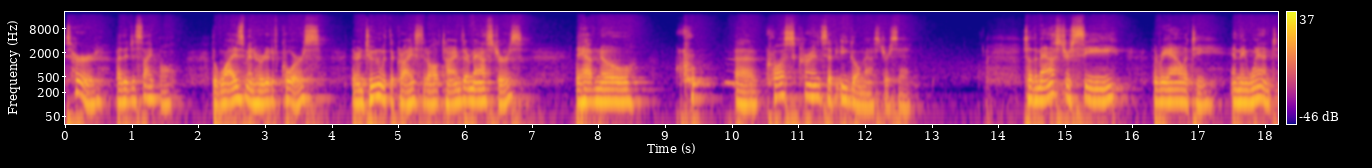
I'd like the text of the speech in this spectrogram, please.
is heard by the disciple. The wise men heard it, of course. They're in tune with the Christ at all times. They're masters. They have no uh, cross currents of ego, Master said. So the masters see the reality, and they went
